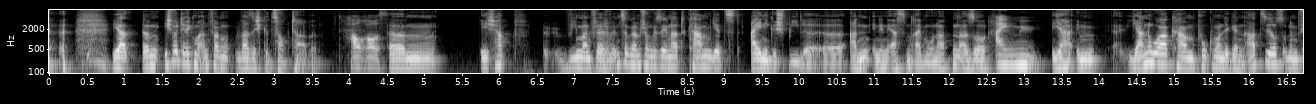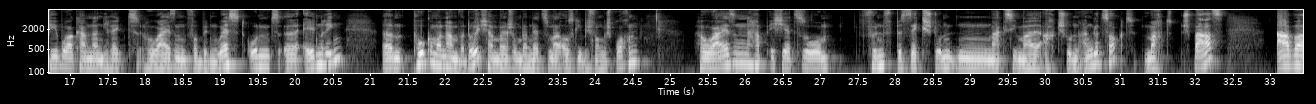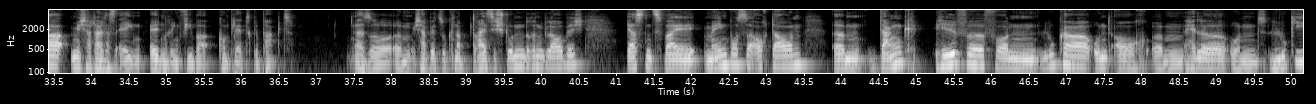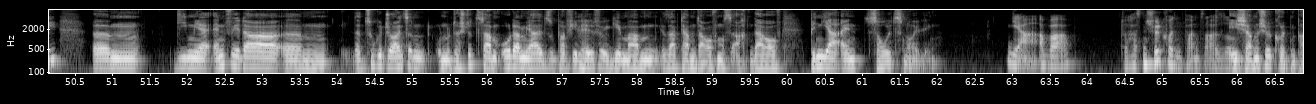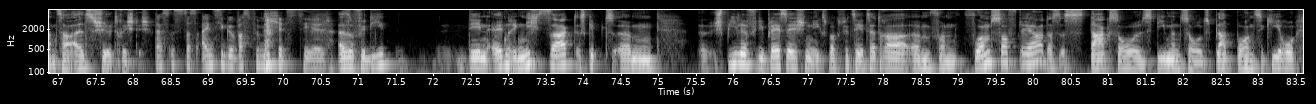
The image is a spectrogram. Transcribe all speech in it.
ja, ähm, ich würde direkt mal anfangen, was ich gezockt habe. Hau raus. Ähm, ich habe, wie man vielleicht auf Instagram schon gesehen hat, kamen jetzt einige Spiele äh, an in den ersten drei Monaten. Also Ein Müh. ja, im Januar kam Pokémon Legenden Arceus und im Februar kam dann direkt Horizon Forbidden West und äh, Elden Ring. Ähm, Pokémon haben wir durch, haben wir schon beim letzten Mal ausgiebig von gesprochen. Horizon habe ich jetzt so fünf bis sechs Stunden, maximal acht Stunden angezockt. Macht Spaß, aber mich hat halt das Elden, Elden Ring Fieber komplett gepackt. Also ähm, ich habe jetzt so knapp 30 Stunden drin, glaube ich. Ersten zwei Main-Bosse auch down. Ähm, dank Hilfe von Luca und auch ähm, Helle und Luki, ähm, die mir entweder ähm, dazu gejoint sind und unterstützt haben oder mir halt super viel Hilfe gegeben haben, gesagt haben, darauf musst du achten, darauf. Bin ja ein Souls-Neuling. Ja, aber du hast einen Schildkrötenpanzer, also. Ich habe einen Schildkrötenpanzer als Schild, richtig. Das ist das Einzige, was für mich jetzt zählt. Also für die, den Elden Ring nichts sagt, es gibt ähm, äh, Spiele für die PlayStation, Xbox, PC etc. Ähm, von From Software. Das ist Dark Souls, Demon Souls, Bloodborne, Sekiro.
